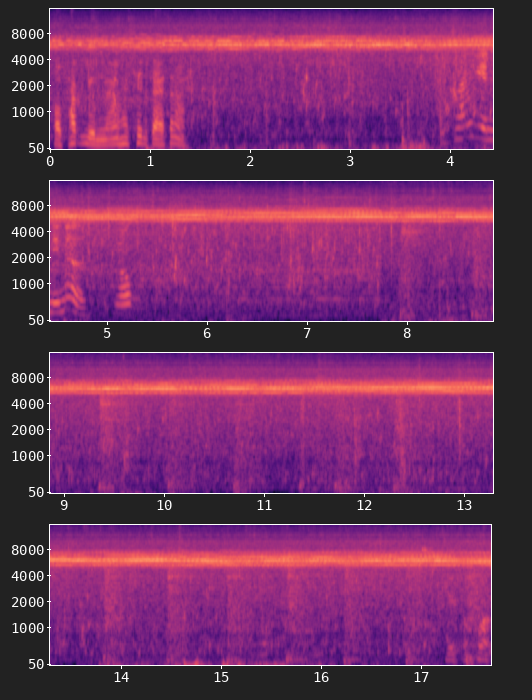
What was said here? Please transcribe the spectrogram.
ขอพักดื่มน้ำให้ชื่นใจสักหน่อยน้ำเย็นนิดหนึ่งยกนี่เขาพวก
